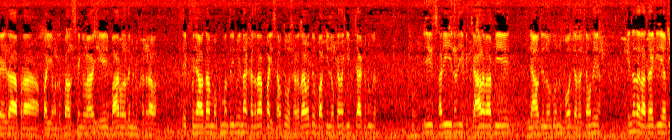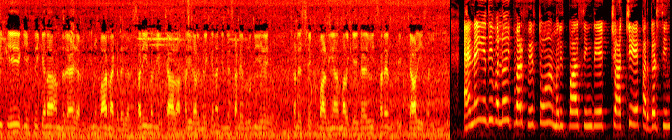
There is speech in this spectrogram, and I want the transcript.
ਜਿਹੜਾ ਆਪਣਾ ਭਾਈ ਅਮਰਪਾਲ ਸਿੰਘ ਵਾ, ਇਹ ਬਾਹਰ ਆਉਂਦਾ ਤੇ ਮੈਨੂੰ ਖਤਰਾ ਵਾ। ਇੱਕ ਪੰਜਾਬ ਦਾ ਮੁੱਖ ਮੰਤਰੀ ਨੂੰ ਇੰਨਾ ਖਤਰਾ ਭਾਈ ਸਾਹਿਬ ਤੋਂ ਹੋ ਸਕਦਾ ਵਾ ਤੇ ਉਹ ਬਾਕੀ ਲੋਕਾਂ ਦਾ ਕੀ ਬਚਾਅ ਕਰੂਗਾ? ਇਹ ਸਾਰੀ ਇਹਨਾਂ ਦੀ ਇੱਕ ਚਾਲ ਵਾ ਵੀ ਇਹ ਪੰਜਾਬ ਦੇ ਲੋਕ ਉਹਨੂੰ ਬਹੁਤ ਜ਼ਿਆਦਾ ਚਾਹੁੰਦੇ ਆ। ਇਹਨਾਂ ਦਾ ਇਰਾਦਾ ਕੀ ਆ ਵੀ ਇਹ ਕਿਸ ਤਰੀਕੇ ਨਾਲ ਅੰਦਰ ਰਹਿ ਜਾਵੇ, ਇਹਨੂੰ ਬਾਹਰ ਨਾ ਕੱਢਿਆ ਜਾਵੇ। ਸਾਰੀ ਇਹਨਾਂ ਦੀ ਇੱਕ ਚਾਲ ਆ, ਸਾਰੀ ਰਲ ਮਿਲ ਕੇ ਨਾ ਜਿੰਨੇ ਸਾਡੇ ਵਿਰੋਧੀ ਜਿਹੜੇ ਸਾਡੇ ਸਿੱਖ ਪਾਰਟੀਆਂ ਮਿਲ ਕੇ ਜਿਹੜੇ ਵੀ ਸਾਰੇ ਇੱਕ ਚਾਲ ਹੀ ਸਾਰੀ। ਐਨਆਈਏ ਦੇ ਵੱਲੋਂ ਇੱਕ ਵਾਰ ਫਿਰ ਤੋਂ ਅਮਰਿਤਪਾਲ ਸਿੰਘ ਦੇ ਚਾਚੇ ਪ੍ਰਗਟ ਸਿੰਘ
